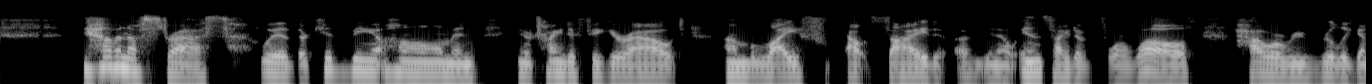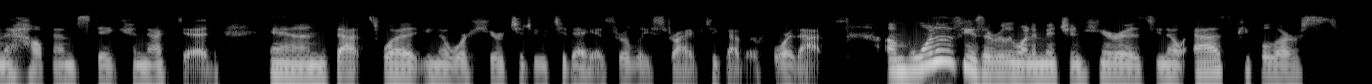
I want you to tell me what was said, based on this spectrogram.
They have enough stress with their kids being at home and you know trying to figure out um, life outside of you know inside of four walls how are we really going to help them stay connected? And that's what you know we're here to do today is really strive together for that. Um, one of the things i really want to mention here is you know as people are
